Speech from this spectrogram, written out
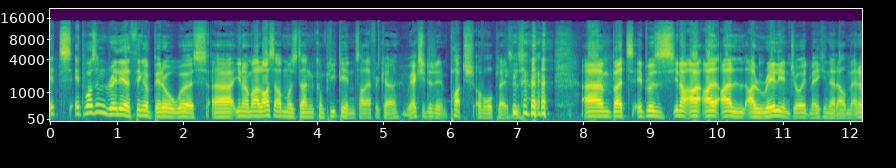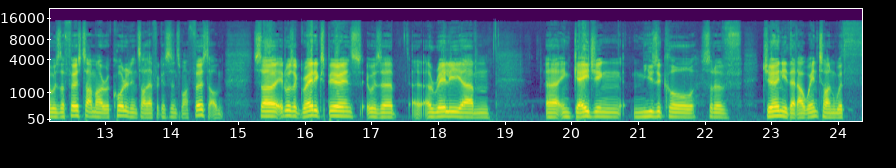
It's it wasn't really a thing of better or worse. Uh, you know, my last album was done completely in South Africa. We actually did it in Potch of all places. um, but it was, you know, I, I I I really enjoyed making that album, and it was the first time I recorded in South Africa since my first album. So it was a great experience. It was a a, a really um, uh, engaging musical sort of journey that I went on with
